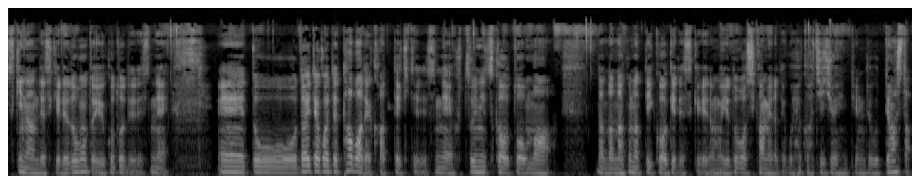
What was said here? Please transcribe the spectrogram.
好きなんですけれども、ということでですね、えっ、と、大体こうやって束で買ってきてですね、普通に使うと、まあ、だんだんなくなっていくわけですけれども、ヨドバシカメラで580円っていうので売ってました。っ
